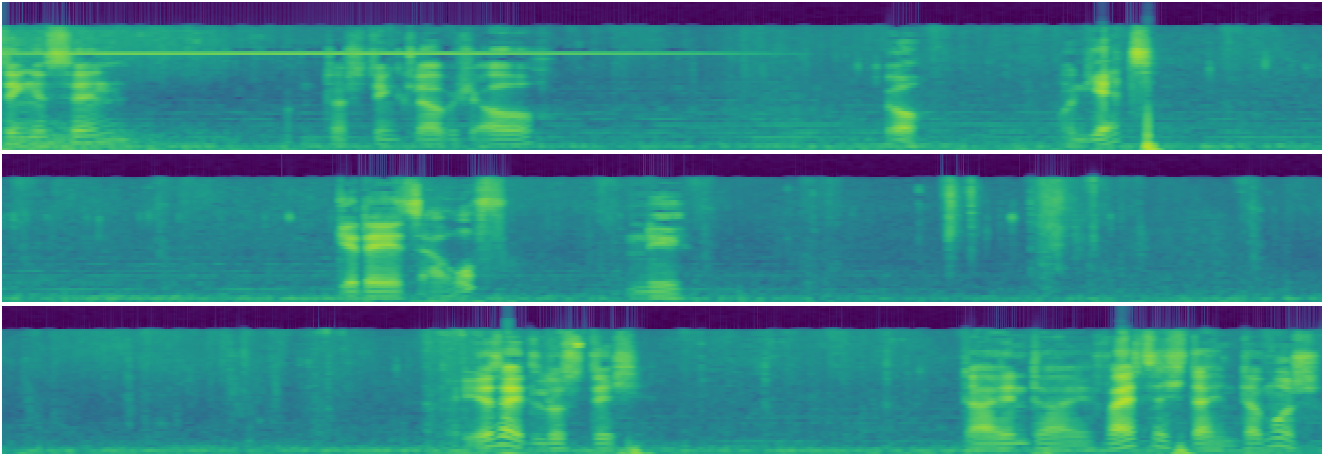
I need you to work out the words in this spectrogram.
Ding ist hin. Und das Ding glaube ich auch. Jo. Und jetzt? Geht er jetzt auf? Nee. Ihr seid lustig. Dahinter. Ich weiß, dass ich dahinter muss.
